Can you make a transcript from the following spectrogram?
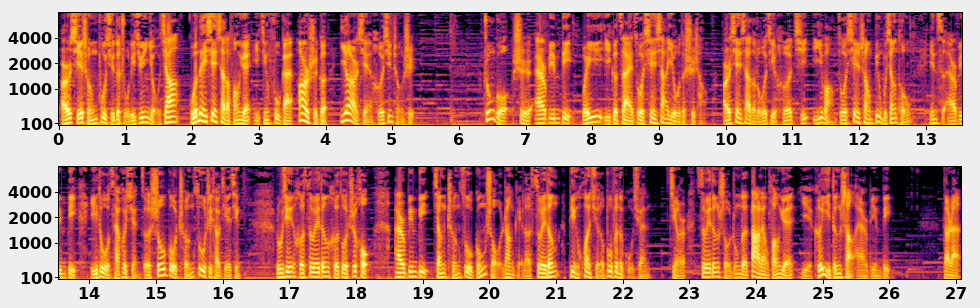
而携程布局的主力军有家，国内线下的房源已经覆盖二十个一二线核心城市。中国是 Airbnb 唯一一个在做线下业务的市场，而线下的逻辑和其以往做线上并不相同，因此 Airbnb 一度才会选择收购成速这条捷径。如今和思维登合作之后，Airbnb 将成速拱手让给了思维登，并换取了部分的股权，进而思维登手中的大量房源也可以登上 Airbnb。当然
